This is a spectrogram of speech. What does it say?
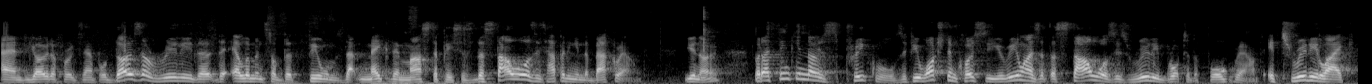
and Yoda, for example, those are really the, the elements of the films that make them masterpieces. The Star Wars is happening in the background, you know. But I think in those prequels, if you watch them closely, you realize that the Star Wars is really brought to the foreground. It's really like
